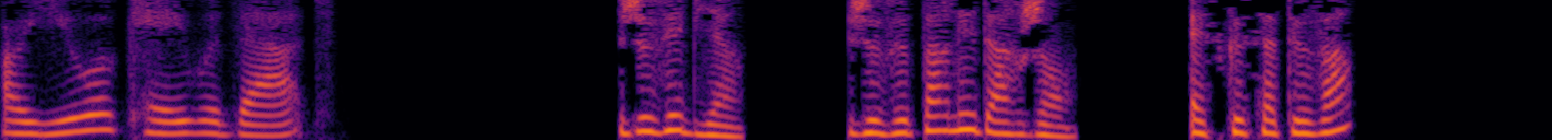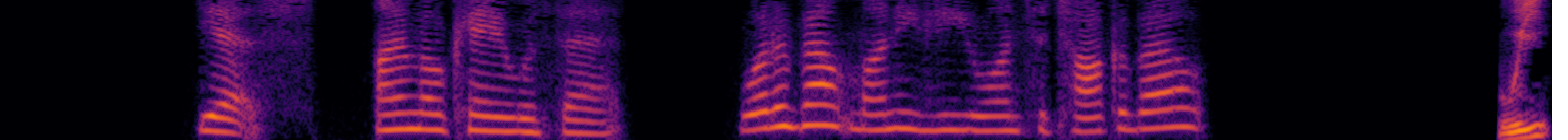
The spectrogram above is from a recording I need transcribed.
Are you okay with that? Je vais bien. Je veux parler d'argent. Est-ce que ça te va? Yes, I'm okay with that. What about money do you want to talk about? Oui,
